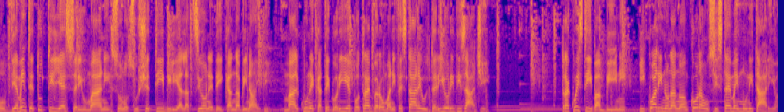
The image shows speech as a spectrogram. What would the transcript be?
Ovviamente tutti gli esseri umani sono suscettibili all'azione dei cannabinoidi, ma alcune categorie potrebbero manifestare ulteriori disagi. Tra questi i bambini, i quali non hanno ancora un sistema immunitario,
